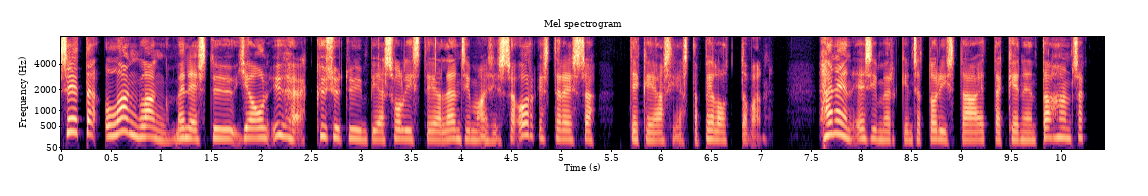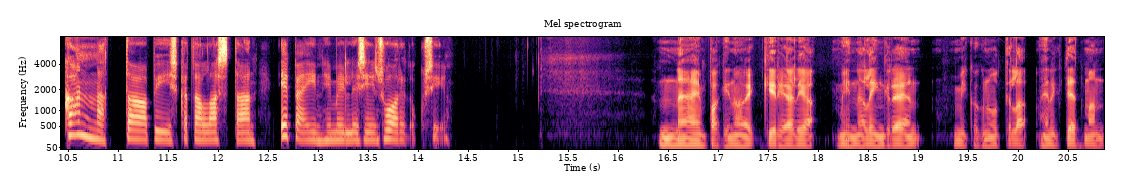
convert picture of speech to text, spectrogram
Se, että Lang Lang menestyy ja on yhä kysytyimpiä solisteja länsimaisissa orkestereissa, tekee asiasta pelottavan. Hänen esimerkkinsä todistaa, että kenen tahansa kannattaa piiskata lastaan epäinhimillisiin suorituksiin. Näin pakinoi kirjailija Minna Lindgren, Mikko Knuuttila, Henrik Detman.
